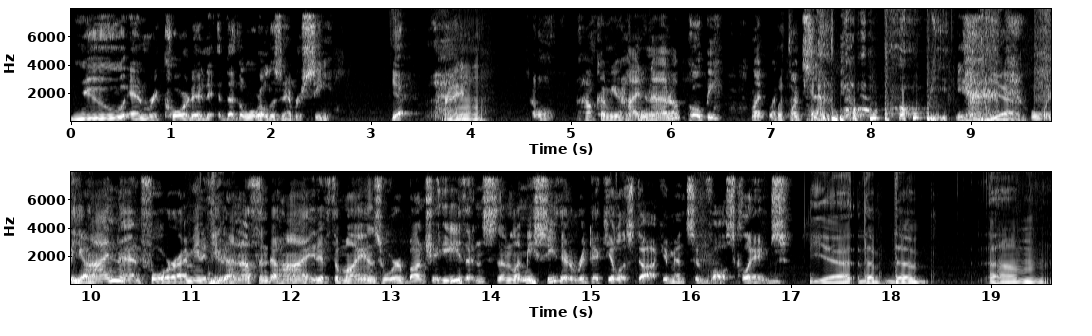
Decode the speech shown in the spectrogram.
knew and recorded that the world has never seen. Yeah. Right. So how come you're hiding that up, Popey? Like what, what's that? Popey. Yeah. What are you hiding that for? I mean, if you got nothing to hide, if the Mayans were a bunch of heathens, then let me see their ridiculous documents and false claims. Yeah, the the um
